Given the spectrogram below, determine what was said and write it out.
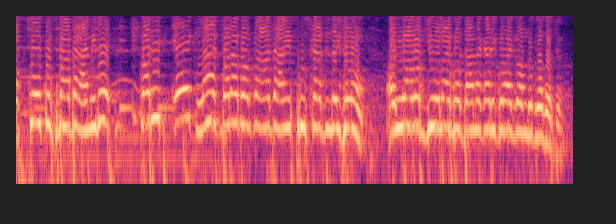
अक्षय कोषबाट हामीले करिब एक लाख बराबरको आज हामी पुरस्कार दिँदैछौँ। अभिभावकज्यूलाई म जानकारीको लागि अनुरोध गर्दछु।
